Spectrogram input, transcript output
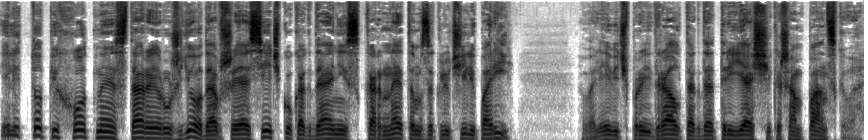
или то пехотное старое ружье, давшее осечку, когда они с Корнетом заключили пари. Валевич проиграл тогда три ящика шампанского.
